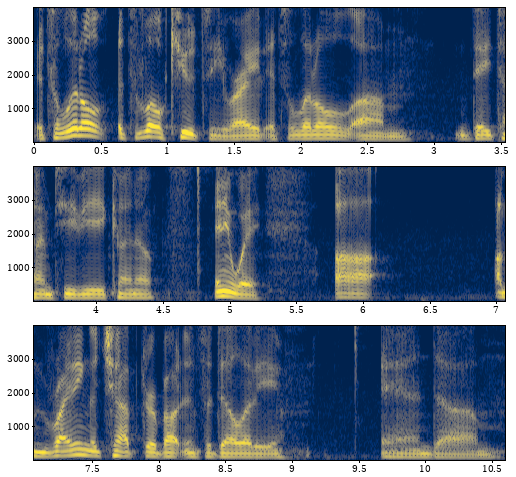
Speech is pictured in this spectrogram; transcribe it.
It's a little, it's a little cutesy, right? It's a little um, daytime TV kind of. Anyway, uh, I'm writing a chapter about infidelity, and um,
